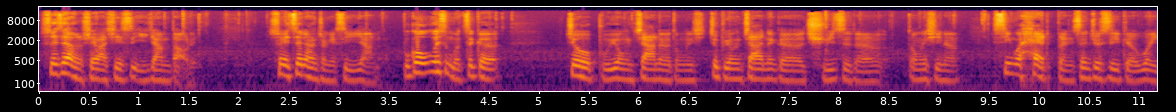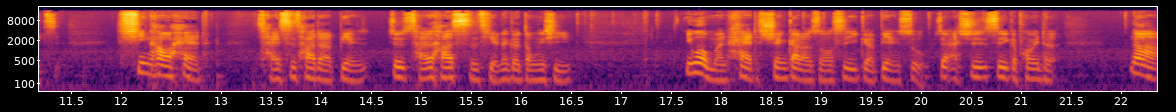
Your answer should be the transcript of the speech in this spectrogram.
所以这两种写法其实是一样的道理，所以这两种也是一样的。不过为什么这个就不用加那个东西，就不用加那个曲子的东西呢？是因为 head 本身就是一个位置，信号 head 才是它的变，就是才是它实体的那个东西。因为我们 head 宣告的时候是一个变数，这是是一个 pointer。那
